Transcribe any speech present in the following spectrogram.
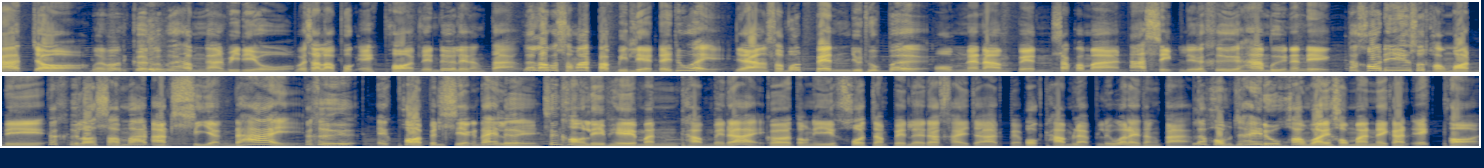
การ์ดจอ เหมือนมันเกิดมาเพื่อทำงานวิดีโอ ไว้สำหรับพวก Export Render อะไรต่างๆ แล้วเราก็สามารถปรับบิตเรทได้ด้วยอย่างสมมติเป็นยูทูบเบอร์ผมแนะนำเป็นสักประมาณ 50 หรือคือ 50,000 นั่นเอง และข้อดีที่สุดของมอดนี้ก็คือเราสามารถอัดเสียงได้ ก็คือเอ็กพอร์ตเป็นเสียงได้เลย ซึ่งของรีเพย์มันทำไม่ได้ ก็ตรงนี้โคตรจำเป็นเลยถ้าใครจะอัดแบบพวก Time Lapse หรือว่าอะไรต่างๆ แล้วผมจะให้ดูความไวของมันในการเอ็กพอร์ต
